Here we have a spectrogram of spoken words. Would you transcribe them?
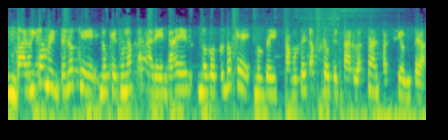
Básicamente lo que lo que es una pasarela es nosotros lo que nos dedicamos es a procesar las transacciones, o sea,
